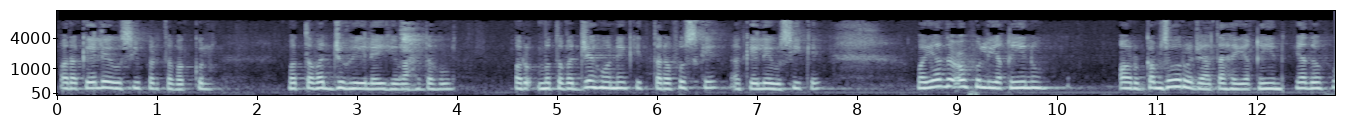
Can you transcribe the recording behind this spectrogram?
اور اکیلے اسی پر توکل۔ و توجہ ہی لئی واہدہ اور متوجہ ہونے کی طرف اس کے، اکیلے اسی کے۔ وہ ید اف القین اور کمزور ہو جاتا ہے یقین۔ ید اف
